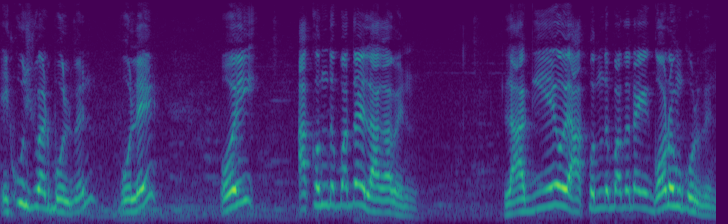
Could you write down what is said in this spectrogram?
একুশ বার বলবেন, বলে ওই আকন্দ পাতায় লাগাবেন। লাগিয়ে ওই আকন্দ পাতাটাকে গরম করবেন।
